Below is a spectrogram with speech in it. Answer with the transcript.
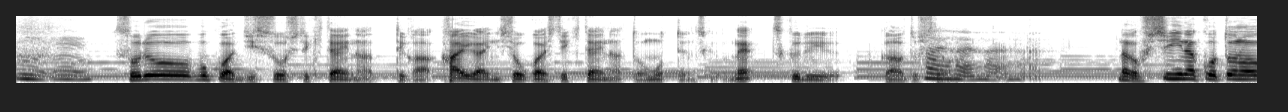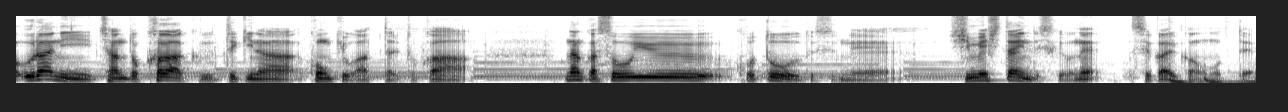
うんそれを僕は実装していきたいなっていうか海外に紹介していきたいなと思ってるんですけどね作る側としては。はいはいはいはい。なんか不思議なことの裏にちゃんと科学的な根拠があったりとかなんかそういうことをですね示したいんですけどね世界観を持って。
